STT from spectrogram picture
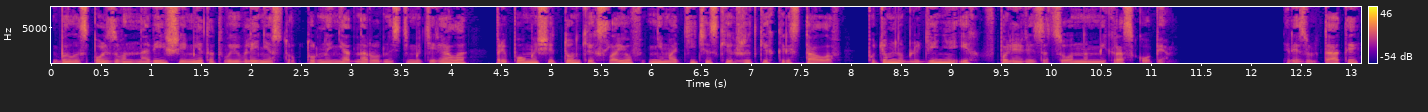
Был использован новейший метод выявления структурной неоднородности материала при помощи тонких слоев нематических жидких кристаллов путем наблюдения их в поляризационном микроскопе. Результаты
